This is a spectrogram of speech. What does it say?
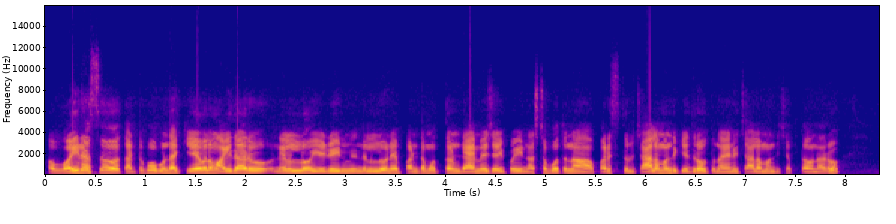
వైరస్ తట్టుకోకుండా కేవలం ఐదారు నెలల్లో ఏడు ఎనిమిది నెలల్లోనే పంట మొత్తం డ్యామేజ్ అయిపోయి నష్టపోతున్న పరిస్థితులు చాలామందికి ఎదురవుతున్నాయని చాలామంది చెప్తా ఉన్నారు.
